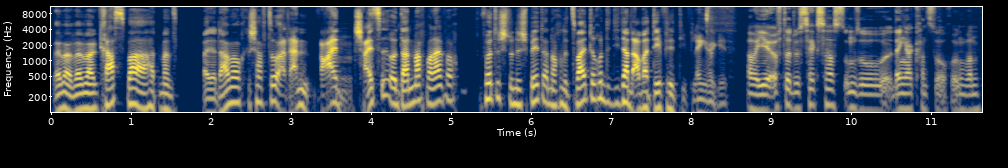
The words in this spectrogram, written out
wenn man, wenn man krass war, hat man es bei der Dame auch geschafft, so, ah, dann war halt Mhm. scheiße. Und dann macht man einfach eine Viertelstunde später noch eine zweite Runde, die dann aber definitiv länger geht. Aber je öfter du Sex hast, umso länger kannst du auch irgendwann.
